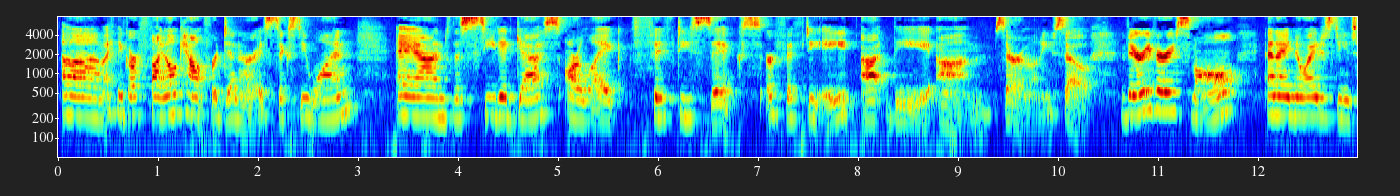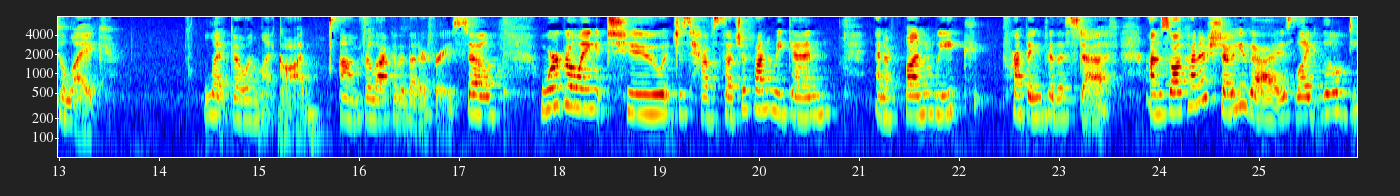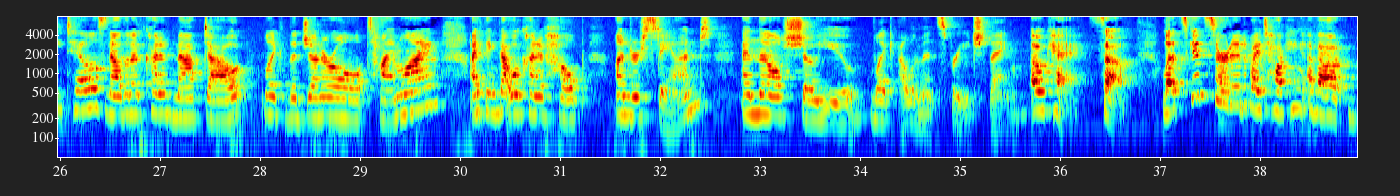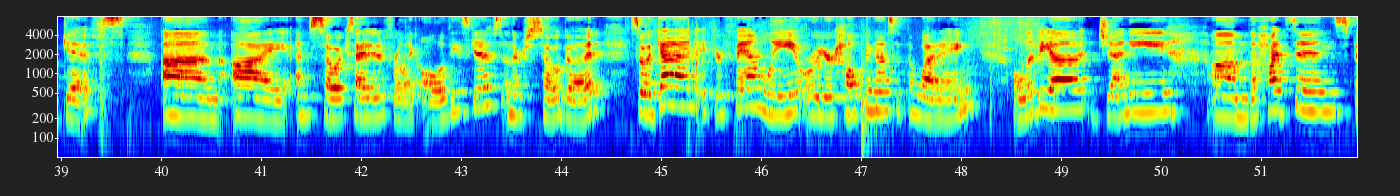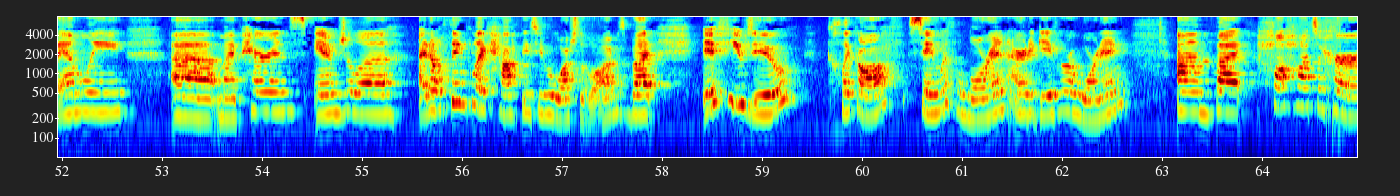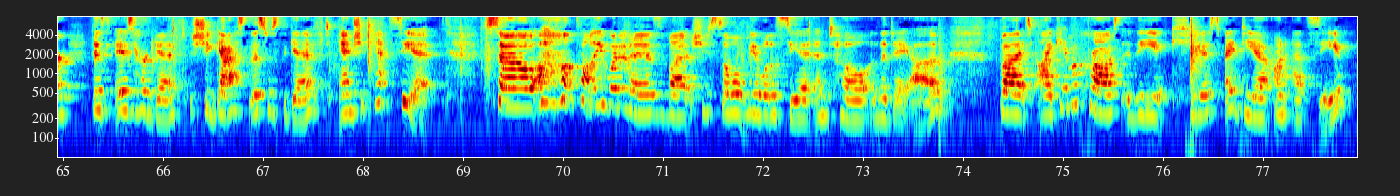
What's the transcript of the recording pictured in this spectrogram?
Um, I think our final count for dinner is 61 and the seated guests are like 56 or 58 at the um, ceremony. So very, very small. And I know I just need to like let go and let God, um, for lack of a better phrase. So we're going to just have such a fun weekend and a fun week prepping for this stuff. Um, so I'll kind of show you guys like little details now that I've kind of mapped out like the general timeline. I think that will kind of help understand and then I'll show you like elements for each thing. Okay, so let's get started by talking about gifts. Um, I am so excited for like all of these gifts and they're so good. So again, if you're family or you're helping us with the wedding, Olivia, Jenny, um, the Hudsons, family, uh, my parents, Angela. I don't think like half these people watch the vlogs, but if you do, click off. Same with Lauren. I already gave her a warning. Um, but haha to her, this is her gift. She guessed this was the gift and she can't see it. So I'll tell you what it is, but she still won't be able to see it until the day of. But I came across the cutest idea on Etsy.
